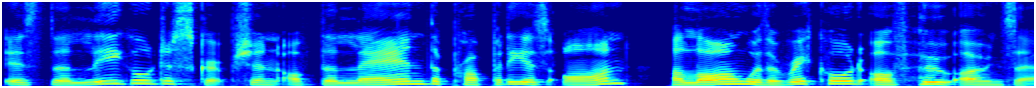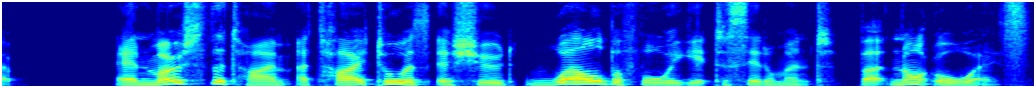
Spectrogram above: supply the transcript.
is the legal description of the land the property is on, along with a record of who owns it. And most of the time, a title is issued well before we get to settlement, but not always.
